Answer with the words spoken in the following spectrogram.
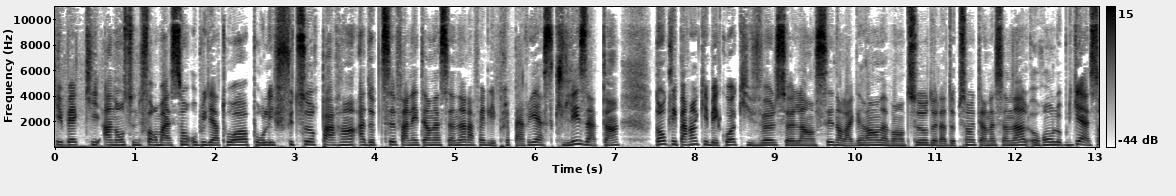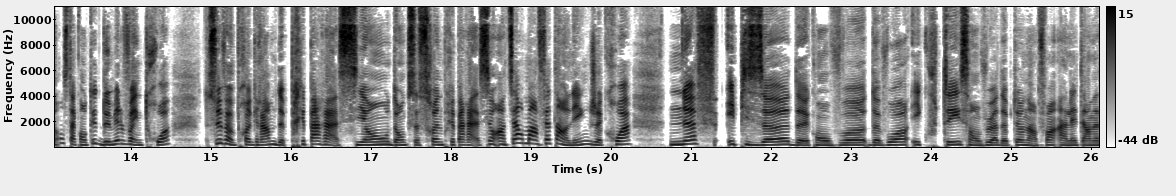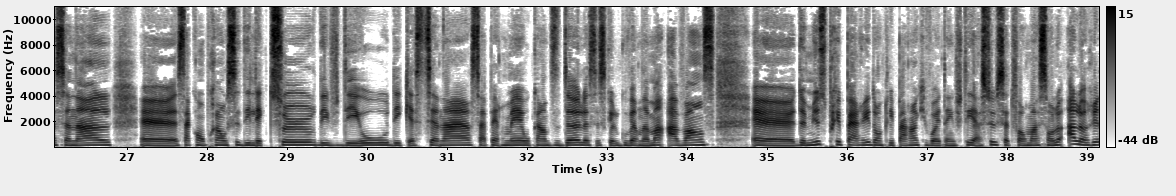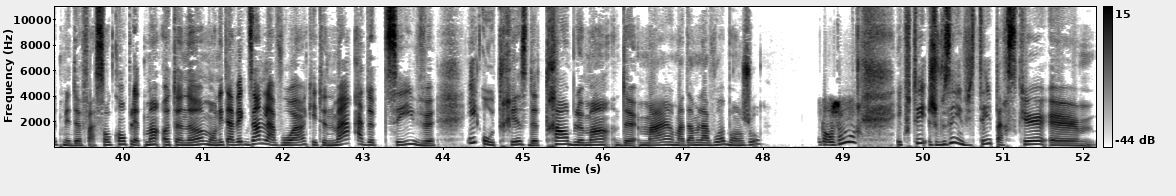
Québec qui annonce une formation obligatoire pour les futurs parents adoptifs à l'international afin de les préparer à ce qui les attend. Donc, les parents québécois qui veulent se lancer dans la grande aventure de l'adoption internationale auront l'obligation, c'est à compter de 2023, de suivre un programme de préparation. Donc, ce sera une préparation entièrement faite en ligne, je crois. Neuf épisodes qu'on va devoir écouter si on veut adopter un enfant à l'international. Euh, ça comprend aussi des lectures, des vidéos des questionnaires. Ça permet aux candidats, c'est ce que le gouvernement avance, euh, de mieux se préparer. Donc, les parents qui vont être invités à suivre cette formation-là à leur rythme et de façon complètement autonome. On est avec Diane Lavoie, qui est une mère adoptive et autrice de Tremblement de mer. Madame Lavoie, bonjour. Bonjour. Écoutez, je vous ai invité parce que euh,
